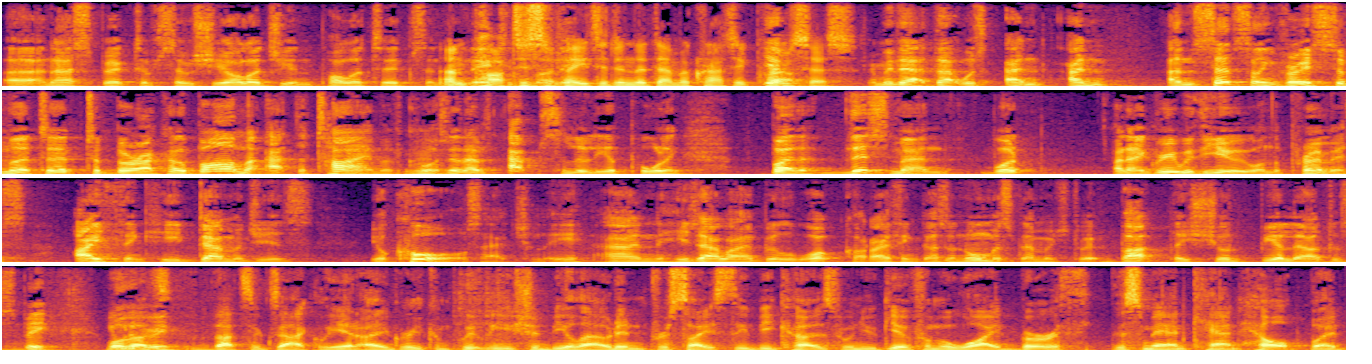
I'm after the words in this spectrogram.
uh, an aspect of sociology and politics and, and participated money. in the democratic process. Yeah. I mean that that was and and and said something very similar to, to Barack Obama at the time, of course. Mm. And that was absolutely appalling. But this man, what, and I agree with you on the premise, I think he damages your cause, actually, and his ally Bill Whatcott, I think, does enormous damage to it, but they should be allowed to speak. You well, that's, that's exactly it. I agree completely. He should be allowed in precisely because when you give him a wide berth, this man can't help but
